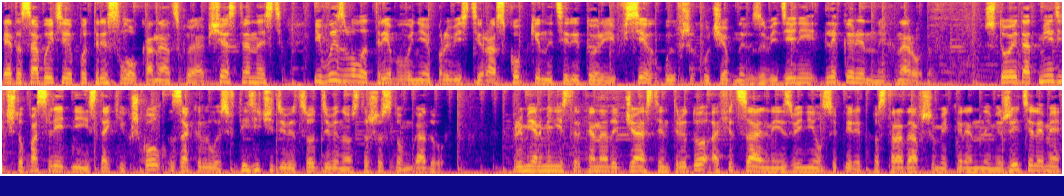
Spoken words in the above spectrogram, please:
Это событие потрясло канадскую общественность и вызвало требование провести раскопки на территории всех бывших учебных заведений для коренных народов. Стоит отметить, что последняя из таких школ закрылась в 1996 году. Премьер-министр Канады Джастин Трюдо официально извинился перед пострадавшими коренными жителями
